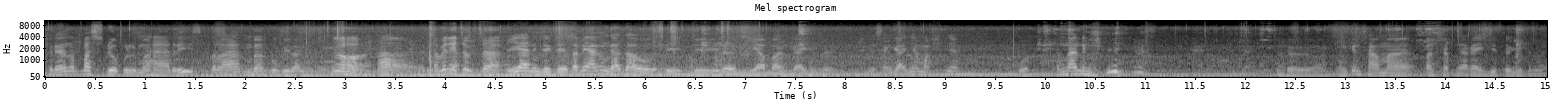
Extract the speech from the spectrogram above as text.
Ternyata pas 25 hari setelah mbahku bilang itu oh, ah, tapi ini Jogja? Iya nih Jogja, tapi aku nggak tahu di di itu iya apa enggak gitu. Ya seenggaknya maksudnya, wah kena nih. Mungkin sama konsepnya kayak gitu gitu loh.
